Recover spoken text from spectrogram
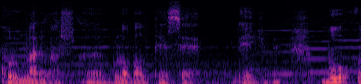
kurumları var. E, Global TSE gibi. Bu, e,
